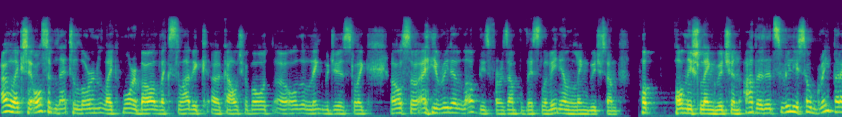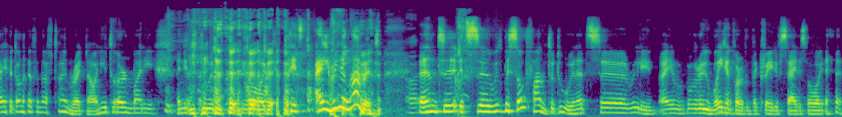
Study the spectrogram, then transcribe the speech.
I will actually also glad to learn like more about like slavic uh, culture about uh, all the languages. Like also i really love this for example the slovenian language some Polish language and others. It's really so great, but I don't have enough time right now. I need to earn money. I need to do it. You know, like, but it's I really love it, and uh, it's uh, will be so fun to do. And it's uh, really I am really waiting for the creative side so okay.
